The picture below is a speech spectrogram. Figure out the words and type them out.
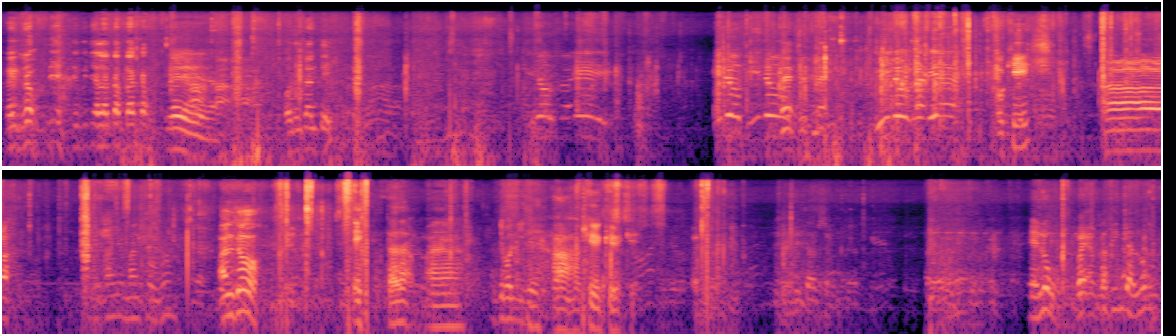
Baik, drop ni. Dia punya latar belakang. Ya, ya, ya. Baru cantik. Hidup kali. Hidup, hidup. Hidup rakyat. Okey. Uh, Mansur. eh, tak tak. Uh, Nanti bagi dia. ah, okey okey okey. Eh, Long. Baik aku tinggal, Long.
